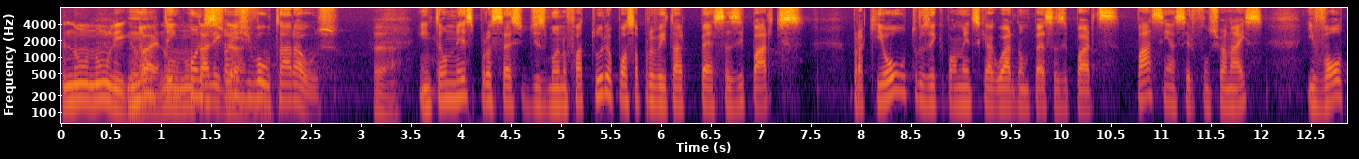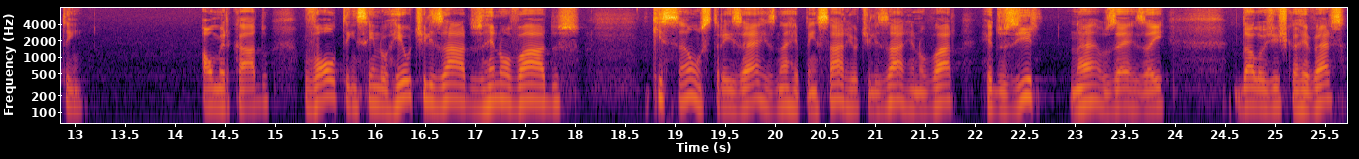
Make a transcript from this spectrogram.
Não, não liga, não vai, tem não, não tá condições de voltar a uso. É. Então, nesse processo de desmanufatura, eu posso aproveitar peças e partes para que outros equipamentos que aguardam peças e partes passem a ser funcionais e voltem ao mercado, voltem sendo reutilizados, renovados, que são os três R's, né? repensar, reutilizar, renovar, reduzir, né? os R's aí da logística reversa.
